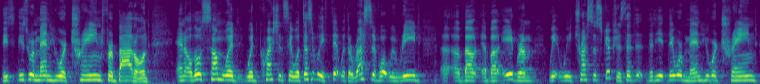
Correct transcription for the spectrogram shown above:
These, these were men who were trained for battle. And, and although some would, would question, say, well, it doesn't really fit with the rest of what we read uh, about, about Abram, we, we trust the scriptures that, that he, they were men who were trained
